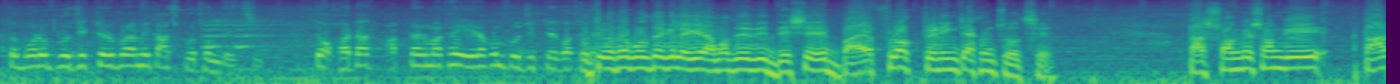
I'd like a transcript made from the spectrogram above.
এত বড় প্রজেক্টের উপর আমি কাজ প্রথম দেখছি। তো হঠাৎ আপনার মাথায় এরকম প্রজেক্টের কথা সত্যি কথা বলতে গেলে আমাদের এই দেশে বায়োফ্লক ট্রেনিংটা এখন চলছে। তার সঙ্গে সঙ্গে তার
